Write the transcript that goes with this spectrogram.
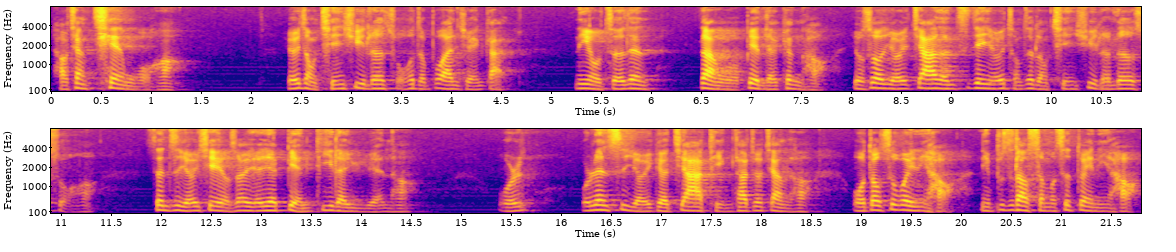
好像欠我哈，有一种情绪勒索或者不安全感，你有责任让我变得更好。有时候有一家人之间有一种这种情绪的勒索哈。甚至有一些有时候有一些贬低的语言哈，我我认识有一个家庭，他就这样子哈，我都是为你好，你不知道什么是对你好，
